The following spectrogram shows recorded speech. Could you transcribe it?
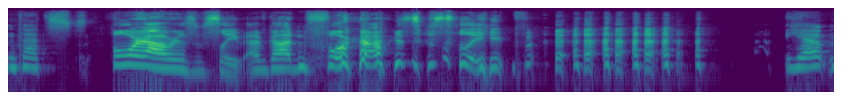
That's Four hours of sleep. I've gotten four hours of sleep. Yep.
